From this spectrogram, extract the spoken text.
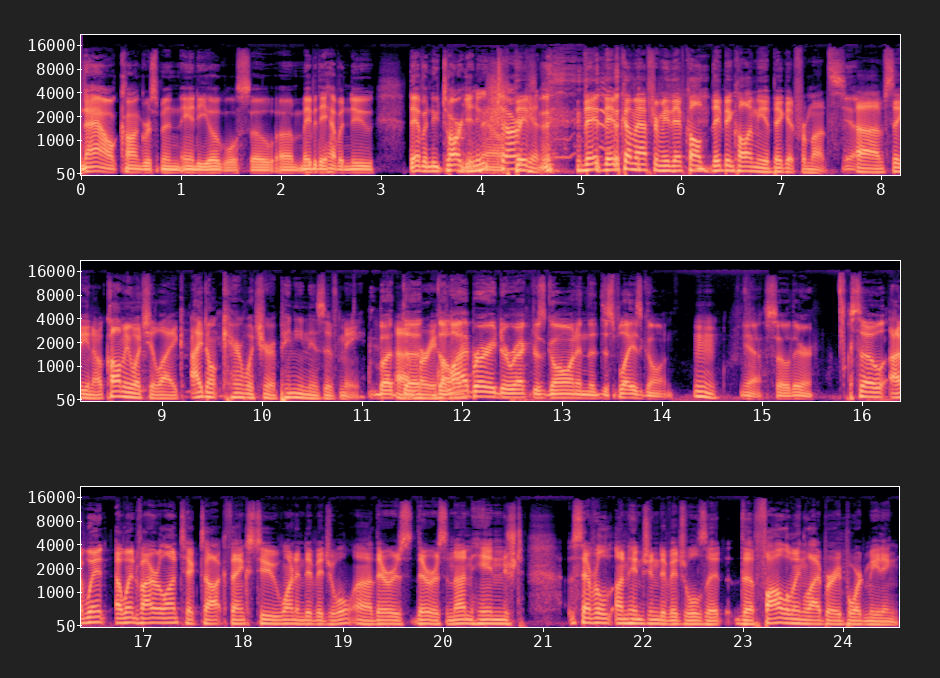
now Congressman Andy Ogles. So uh, maybe they have a new they have a new target New now. target. They've, they, they've come after me. They've called. They've been calling me a bigot for months. Yeah. Uh, so you know, call me what you like. I don't care what your opinion is of me. but uh, the, the library director's gone and the display's gone. Mhm. Yeah, so there. So I went I went viral on TikTok thanks to one individual. Uh, there was there was an unhinged several unhinged individuals at the following library board meeting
